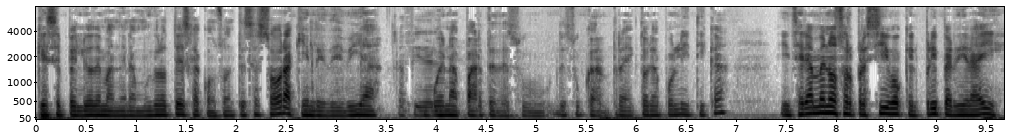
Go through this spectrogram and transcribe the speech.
que se peleó de manera muy grotesca con su antecesor, a quien le debía buena parte de su, de su trayectoria política, y sería menos sorpresivo que el PRI perdiera ahí.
